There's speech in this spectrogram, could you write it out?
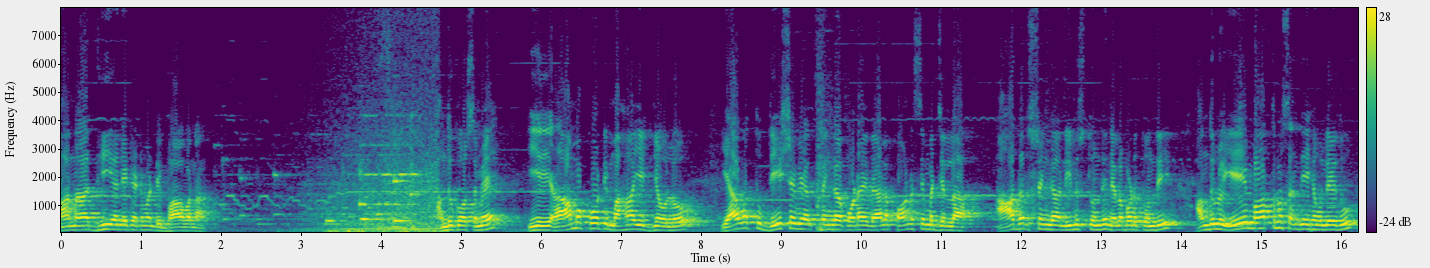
మనది అనేటటువంటి భావన. అందుకోసమే ఈ రామకోటి మహాయజ్ఞంలో యావత్తు దేశవ్యాప్తంగా కూడా ఈవేళ కోనసీమ జిల్లా ఆదర్శంగా నిలుస్తుంది నిలబడుతుంది. అందులో ఏ మాత్రం సందేహం లేదు.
